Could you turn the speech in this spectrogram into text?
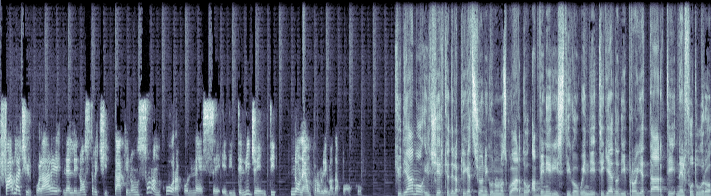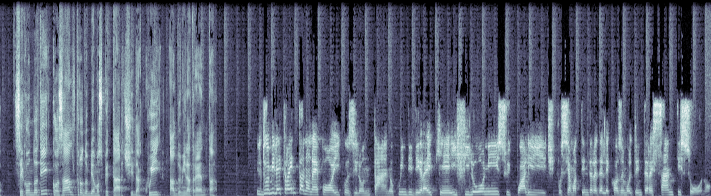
farla circolare nelle nostre città che non sono ancora connesse ed intelligenti non è un problema da poco. Chiudiamo il cerchio delle applicazioni con uno sguardo avveniristico, quindi ti chiedo di proiettarti nel futuro. Secondo te cos'altro dobbiamo aspettarci da qui al 2030? Il 2030 non è poi così lontano, quindi direi che i filoni sui quali ci possiamo attendere delle cose molto interessanti sono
